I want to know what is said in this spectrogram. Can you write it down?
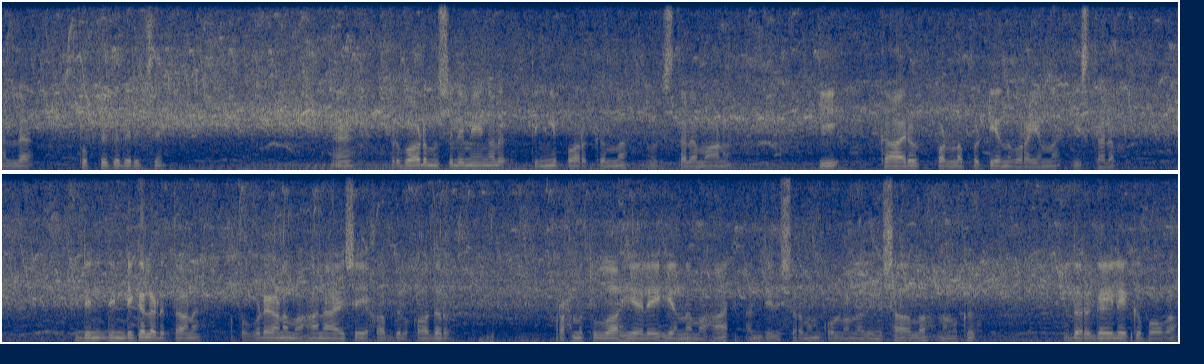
നല്ല തുപ്പിയൊക്കെ ധരിച്ച് ഒരുപാട് മുസ്ലിമീങ്ങൾ തിങ്ങിപ്പാർക്കുന്ന ഒരു സ്ഥലമാണ് ഈ കാരൂർ പള്ളപ്പെട്ടി എന്ന് പറയുന്ന ഈ സ്ഥലം. ദിൻ ദിണ്ടിഗൽ അടുത്താണ് അപ്പോൾ ഇവിടെയാണ് മഹാനായ ഷെയ്ഖ് അബ്ദുൽ ഖാദർ റഹ്മത്തുല്ലാഹി അലേഹി എന്ന മഹാൻ അന്ത്യവിശ്രമം കൊള്ളുന്നത്. ഇൻഷാല്ല നമുക്ക് ദർഗയിലേക്ക് പോകാം.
